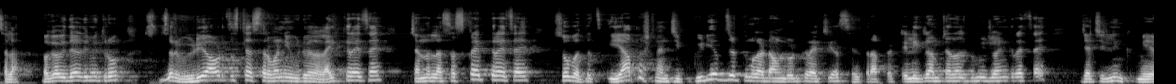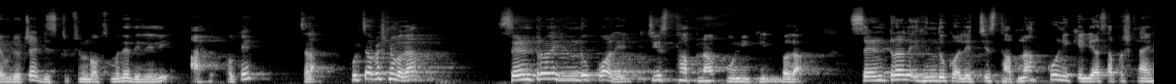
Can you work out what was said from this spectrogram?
चला बघा विद्यार्थी मित्रो जर व्हिडिओ आवडत असल्यास सर्वांनी व्हिडिओला लाईक करायचा आहे. चॅनलला सबस्क्राईब करायचं आहे. सोबतच या प्रश्नांची पी डी एफ जर तुम्हाला डाउनलोड करायची असेल तर आपलं टेलिग्राम चॅनल तुम्ही जॉईन करायचं आहे. ज्याची लिंक मी या व्हिडिओच्या डिस्क्रिप्शन बॉक्समध्ये दिलेली आहे. ओके? चला पुढचा प्रश्न बघा. सेंट्रल हिंदू कॉलेजची स्थापना कोणी केली? बघा सेंट्रल हिंदू कॉलेजची स्थापना कोणी केली असा प्रश्न आहे.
